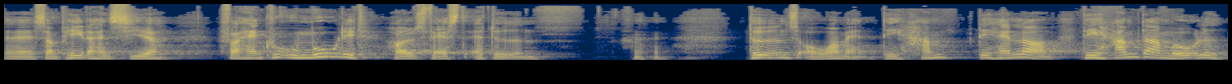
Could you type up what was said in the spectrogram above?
Øh, som Peter han siger, for han kunne umuligt holdes fast af døden. Dødens overmand, det er ham, det handler om. Det er ham, der er målet.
